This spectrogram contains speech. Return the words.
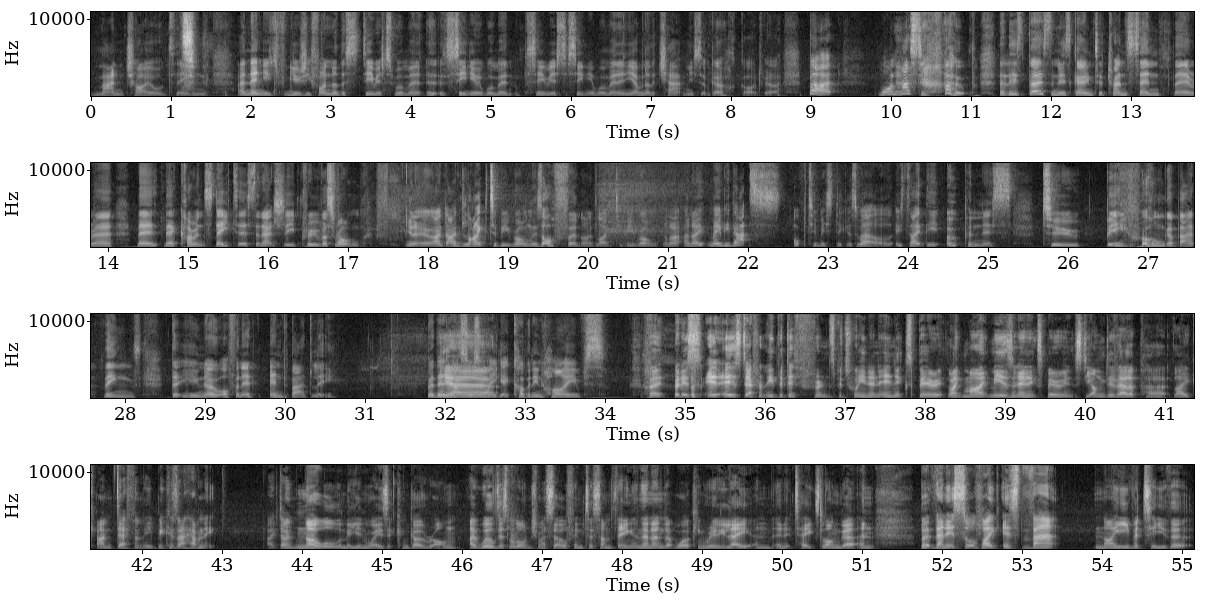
man child thing, and then you usually find another serious woman, uh, senior woman, serious senior woman, and you have another chat, and you sort of go, oh God, uh, but one has to hope that this person is going to transcend their uh, their their current status and actually prove us wrong. You know, I'd, I'd like to be wrong. There's often I'd like to be wrong, and I and I maybe that's optimistic as well. It's like the openness to being wrong about things that you know often end, end badly. But then that's also Yeah. how you get covered in hives. but but it's it is definitely the difference between an inexperienced like my me as an inexperienced young developer like i'm definitely because i haven't i don't know all the million ways it can go wrong i will just launch myself into something and then end up working really late and and it takes longer and but then it's sort of like it's that naivety that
